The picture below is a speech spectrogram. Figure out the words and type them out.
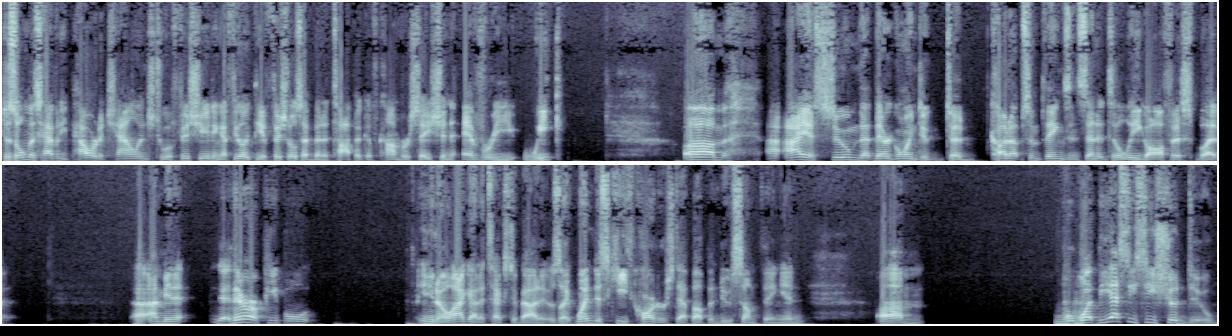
does Ole Miss have any power to challenge to officiating? I feel like the officials have been a topic of conversation every week. Um, I assume that they're going to to cut up some things and send it to the league office, but I mean, there are people. You know, I got a text about it. It was like, when does Keith Carter step up and do something? And um, what the SEC should do,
